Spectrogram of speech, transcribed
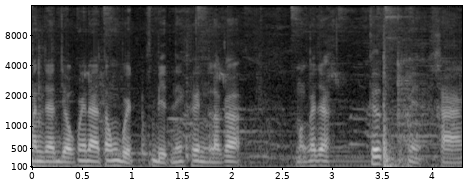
มันจะยกไม่ได้ต้องบิดบิดนี่ขึ้น แล้วก็มันก็จะกึกเนี่ยค้าง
